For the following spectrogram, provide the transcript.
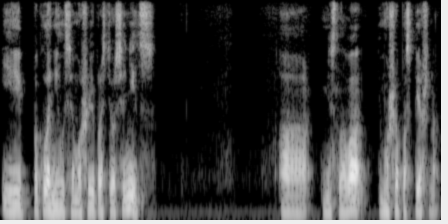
«и поклонился Моше и простерся ниц», а не слова «и Моше поспешно».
